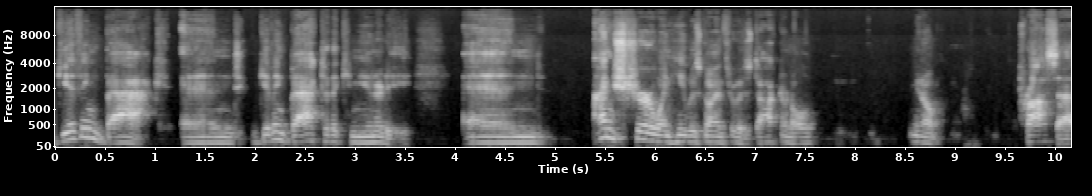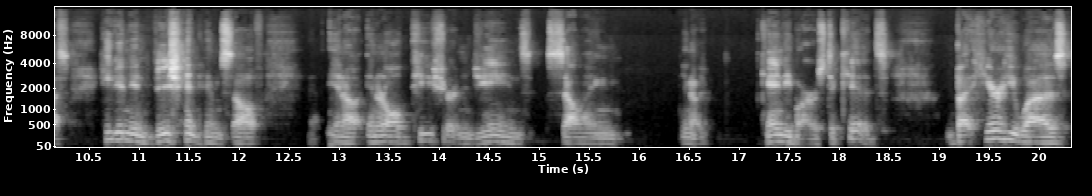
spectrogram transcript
giving back and giving back to the community. And I'm sure when he was going through his doctrinal, you know, process, he didn't envision himself, you know, in an old t-shirt and jeans selling, you know, candy bars to kids. But here he was,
